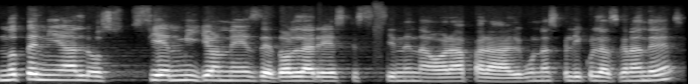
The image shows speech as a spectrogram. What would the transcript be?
no tenía los 100 millones de dólares que se tienen ahora para algunas películas grandes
